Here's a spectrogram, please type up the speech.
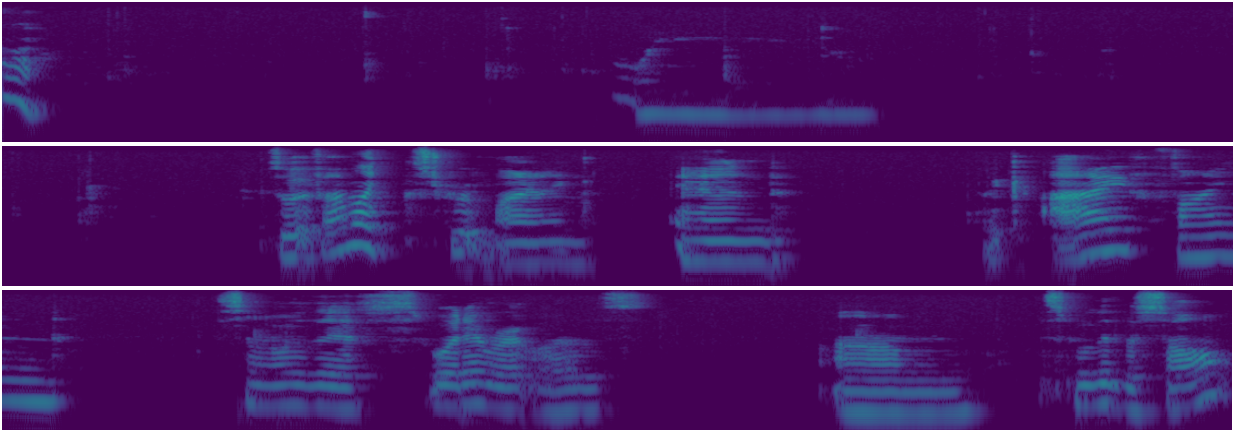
Huh. So if I'm like strip mining and like I find some of this whatever it was um smooth basalt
